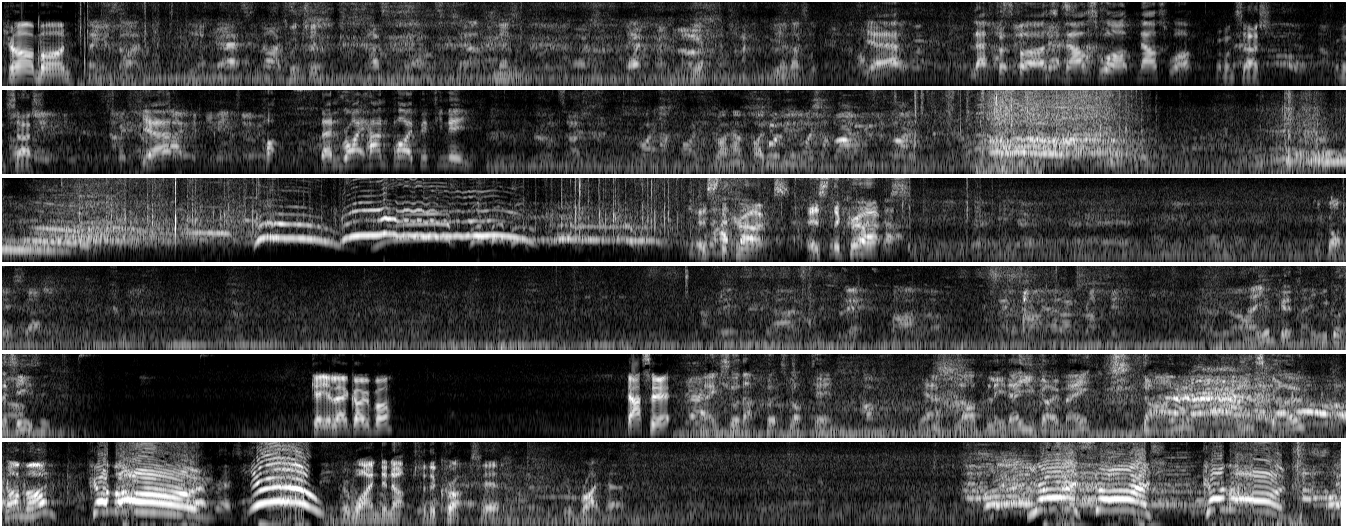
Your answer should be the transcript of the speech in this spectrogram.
Come on. Switch it. And then. Yeah. Yeah, that's it. Yeah. Left foot first. Now swap. Now swap. Come on, Sash. Come on, Sash. Yeah. Pi- then right hand pipe if you need. Right hand pipe if you need. It's the crux. It's the crux. You got this, Dash. Now you're good, mate. You got this easy. Get your leg over. That's it. Make sure that foot's locked in. Yeah, lovely. There you go, mate. Done. Let's go. Come on. Come on! We're winding up for the crux here. You're right there. Yes, Sash! Come on!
